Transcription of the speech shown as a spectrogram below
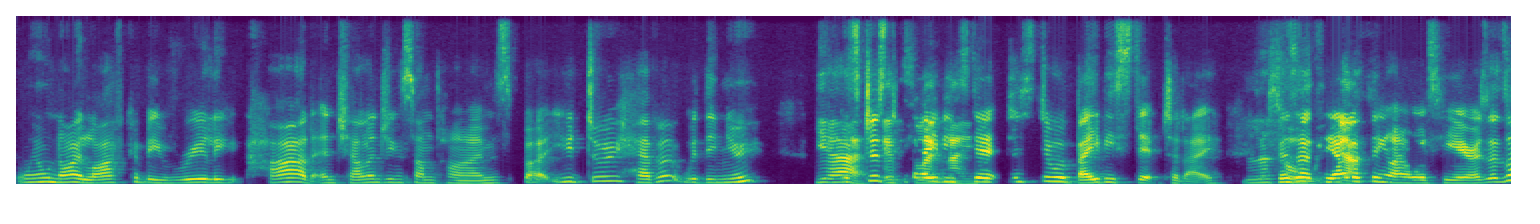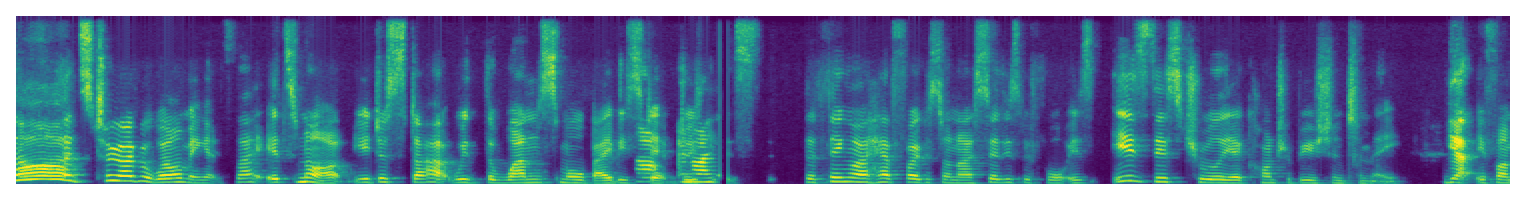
we all know, life can be really hard and challenging sometimes, but you do have it within you. Yeah, it's just absolutely. a baby step. Just do a baby step today, because that's the yeah. other thing I always hear is it's oh, it's too overwhelming. It's like it's not. You just start with the one small baby oh, step. Oh, I- the thing I have focused on, I said this before, is is this truly a contribution to me? Yeah. If I'm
